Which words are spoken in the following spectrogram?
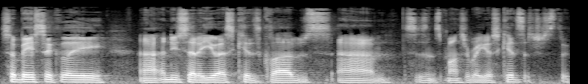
So basically, uh, a new set of U.S. Kids clubs. Um, this isn't sponsored by U.S. Kids. It's just the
